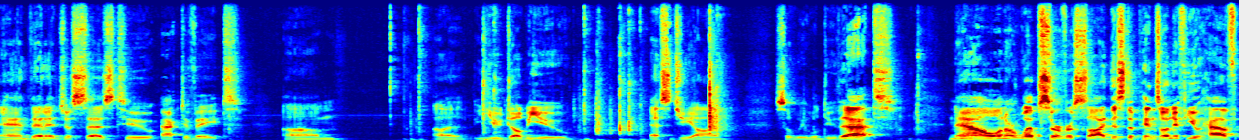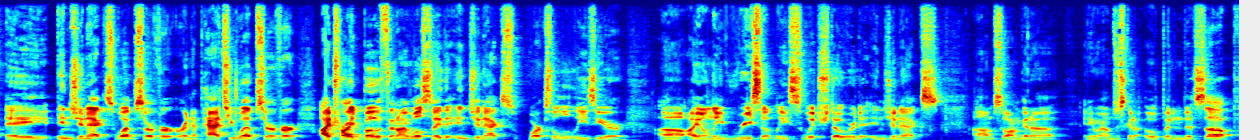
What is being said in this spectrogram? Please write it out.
and then it just says to activate um, uh, UW SGI. So we will do that. Now on our web server side, this depends on if you have a Nginx web server or an Apache web server. I tried both and I will say the Nginx works a little easier. Uh, I only recently switched over to Nginx. Um, so I'm gonna, anyway, I'm just gonna open this up.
